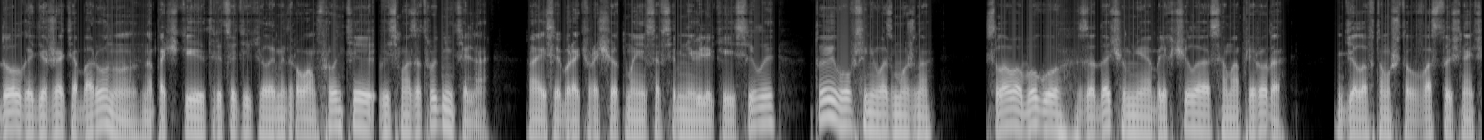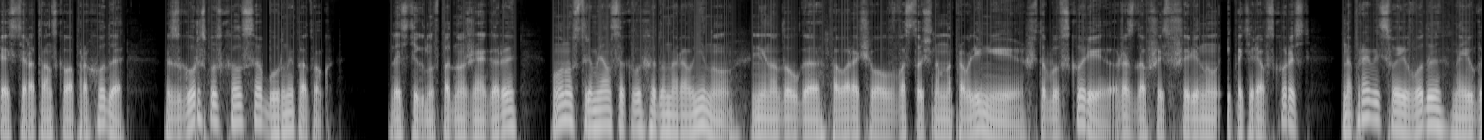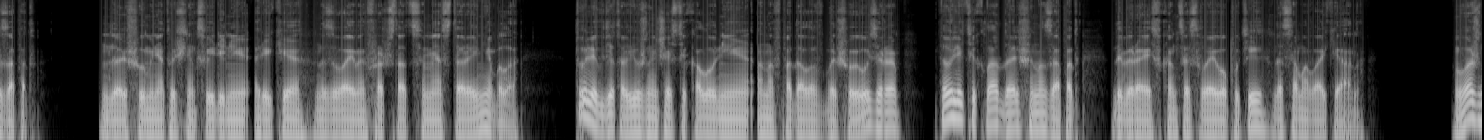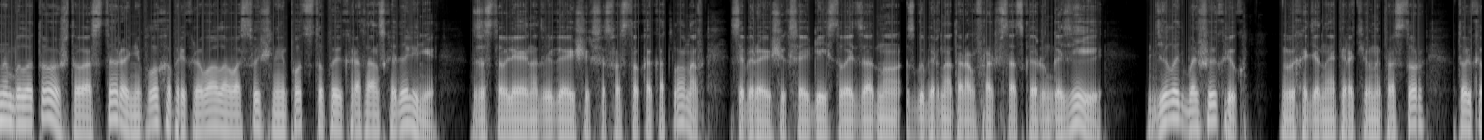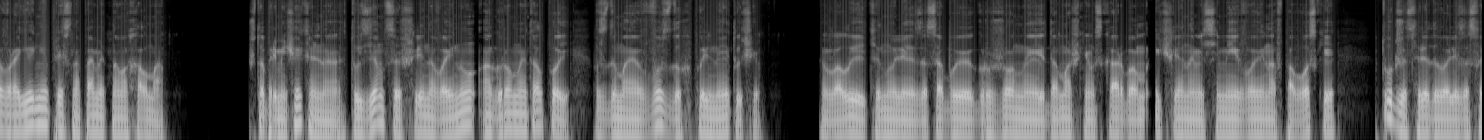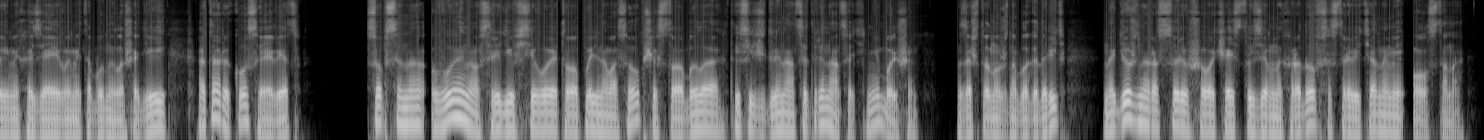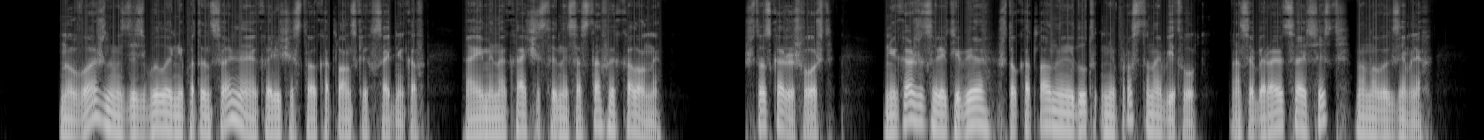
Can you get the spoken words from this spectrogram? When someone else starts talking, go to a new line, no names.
Долго держать оборону на почти 30-километровом фронте весьма затруднительно, а если брать в расчет мои совсем невеликие силы, то и вовсе невозможно. Слава богу, задачу мне облегчила сама природа. Дело в том, что в восточной части Ротанского прохода с гор спускался бурный поток. Достигнув подножия горы, он устремлялся к выходу на равнину, ненадолго поворачивал в восточном направлении, чтобы вскоре, раздавшись в ширину и потеряв скорость, направить свои воды на юго-запад. Дальше у меня точных сведений о реке, называемой фрадштадцами Астарой, не было. То ли где-то в южной части колонии она впадала в большое озеро, то ли текла дальше на запад, добираясь в конце своего пути до самого океана. Важным было то, что Астера неплохо прикрывала восточные подступы к Ротанской долине, заставляя надвигающихся с востока котланов, собирающихся действовать заодно с губернатором фрадштадтской Рунгазеи, делать большой крюк, выходя на оперативный простор только в районе преснопамятного холма. Что примечательно, туземцы шли на войну огромной толпой, вздымая в воздух пыльные тучи. Валы тянули за собой груженные домашним скарбом и членами семей воинов повозки, тут же следовали за своими хозяевами табуны лошадей, отары коз и овец. Собственно, воинов среди всего этого пыльного сообщества было тысяч двенадцать-тринадцать, не больше, за что нужно благодарить надежно рассорившего часть туземных родов с островитянами Олстона. Но важным здесь было не потенциальное количество котланских всадников, а именно качественный состав их колонны. Что скажешь, вождь? Не кажется ли тебе, что котланы идут не просто на битву, а собираются осесть на новых землях?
